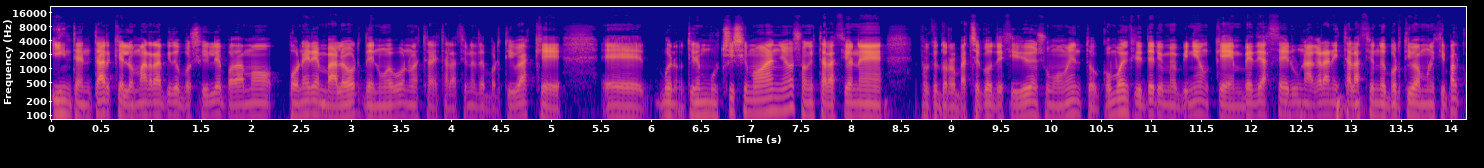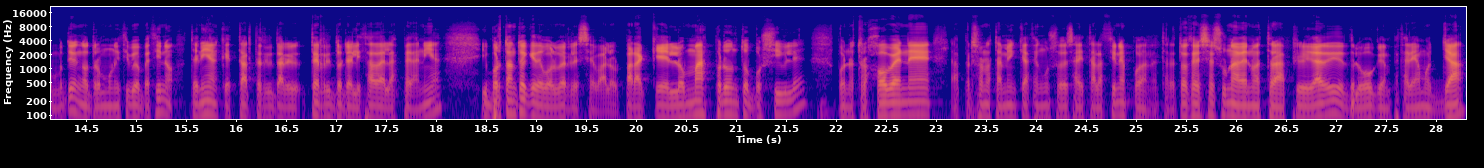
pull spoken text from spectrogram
e intentar que lo más rápido posible podamos poner en valor de nuevo nuestras instalaciones deportivas que, eh, bueno, tienen muchísimos años, son instalaciones, porque Torre Pacheco decidió en su momento, con buen criterio, en mi opinión, que en vez de hacer una gran instalación deportiva municipal, como tienen otros municipios vecinos, tenían que estar territorializadas en las pedanías y por tanto hay que devolverle ese valor para que lo más pronto posible, pues nuestros jóvenes, las personas también que hacen uso de esas instalaciones puedan estar. Entonces, es una de nuestras prioridades y desde luego que empezaríamos ya,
